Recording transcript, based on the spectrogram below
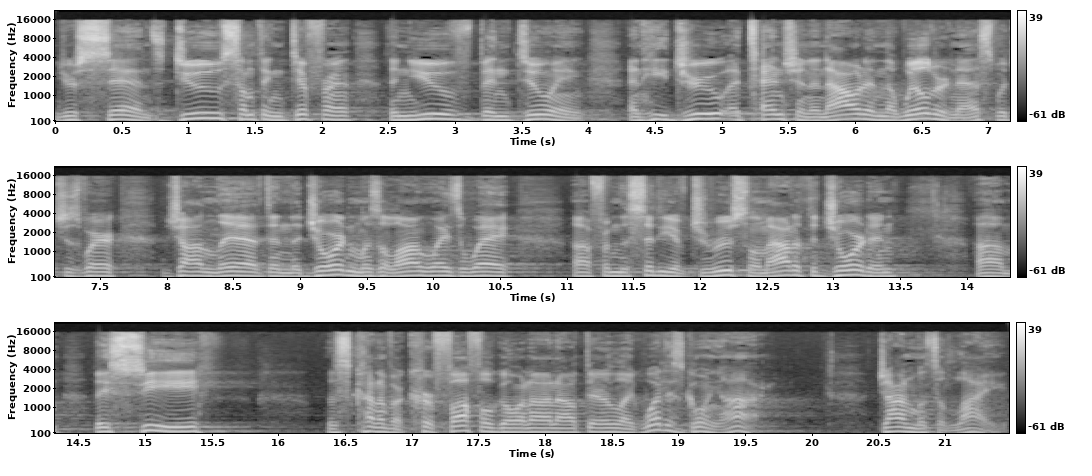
your sins, do something different than you've been doing. And he drew attention. And out in the wilderness, which is where John lived, and the Jordan was a long ways away uh, from the city of Jerusalem, out at the Jordan, um, they see this kind of a kerfuffle going on out there like, what is going on? John was a light.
